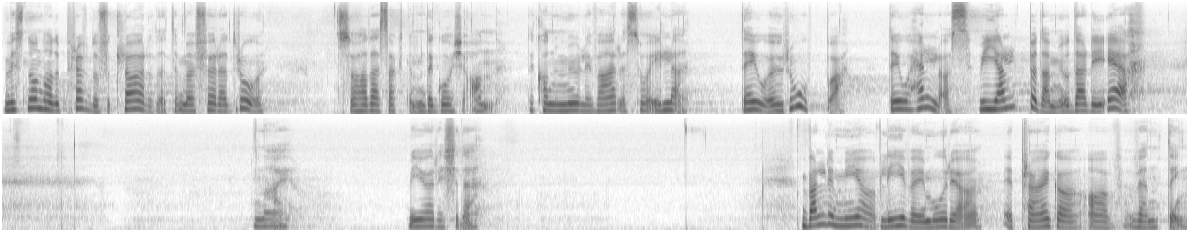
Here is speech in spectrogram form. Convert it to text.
Hvis noen hadde prøvd å forklare det til meg før jeg dro, så hadde jeg sagt at det går ikke an. Det kan umulig være så ille. Det er jo Europa. Det er jo Hellas. Vi hjelper dem jo der de er. Nei, vi gjør ikke det. Veldig mye av livet i Moria er prega av venting.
